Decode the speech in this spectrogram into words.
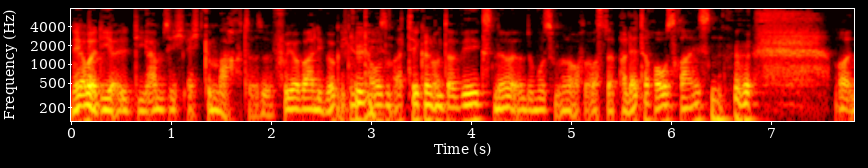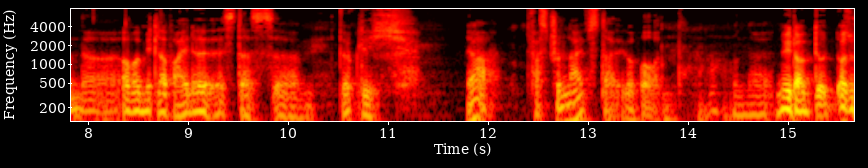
Nee, aber die, die haben sich echt gemacht. Also früher waren die wirklich Natürlich. mit tausend Artikeln unterwegs, ne? Du musst auch aus der Palette rausreißen. Und, äh, aber mittlerweile ist das äh, wirklich, ja, fast schon Lifestyle geworden. Und, äh, nee, da, also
